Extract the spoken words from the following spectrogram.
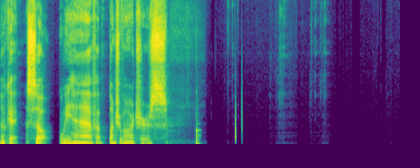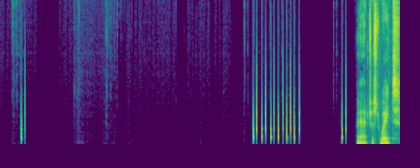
Okay, so we have a bunch of archers. Yeah, just wait.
